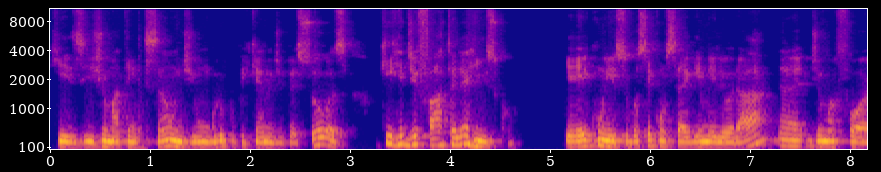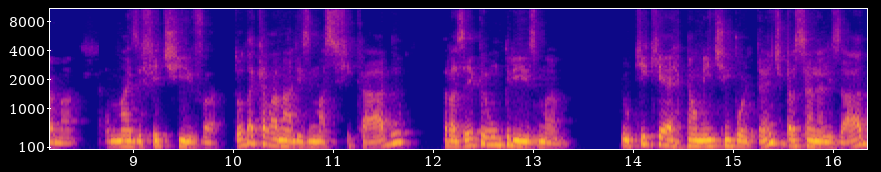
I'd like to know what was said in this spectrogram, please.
que exige uma atenção de um grupo pequeno de pessoas, que de fato ele é risco. E aí, com isso, você consegue melhorar né, de uma forma mais efetiva toda aquela análise massificada, trazer para um prisma o que, que é realmente importante para ser analisado.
